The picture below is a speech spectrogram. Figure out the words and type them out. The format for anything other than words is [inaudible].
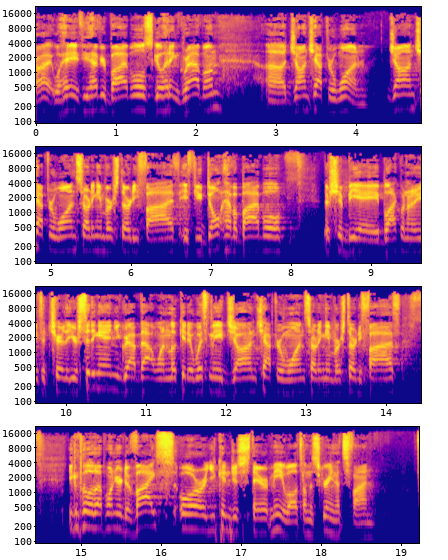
All right, well, hey, if you have your Bibles, go ahead and grab them. Uh, John chapter 1. John chapter 1, starting in verse 35. If you don't have a Bible, there should be a black one underneath the chair that you're sitting in. You grab that one, look at it with me. John chapter 1, starting in verse 35. You can pull it up on your device, or you can just stare at me while it's on the screen. That's fine.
